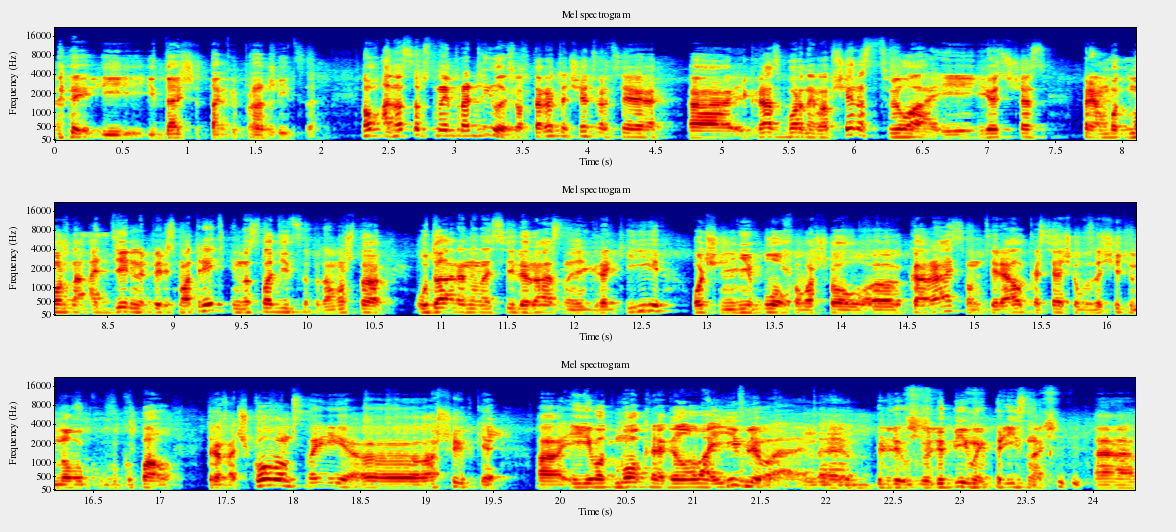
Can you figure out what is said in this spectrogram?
И, и дальше так и продлится. Ну, она, собственно, и продлилась. Во второй-то четверти э, игра сборной вообще расцвела, и ее сейчас прям вот можно отдельно пересмотреть и насладиться, потому что удары наносили разные игроки, очень неплохо вошел э, Карась, он терял, косячил в защите, но выкупал трехочковым свои э, ошибки. Э, и вот мокрая голова Ивлева, это любимый признак э,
